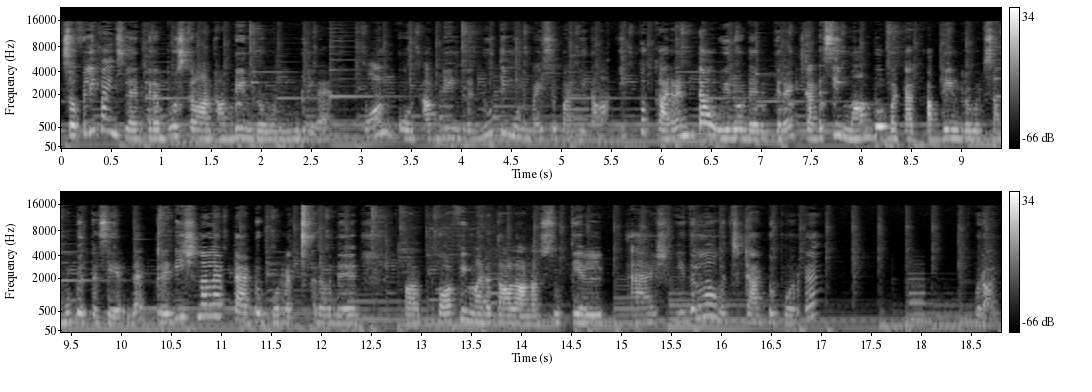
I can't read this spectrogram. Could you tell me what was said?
ஸோ பிலிப்பைன்ஸ்ல இருக்கிற பூஸ்கலான் அப்படின்ற ஒரு ஊர்ல வாங் ஓட் அப்படின்ற நூத்தி மூணு வயசு பாட்டி தான் இப்ப கரண்டா உயிரோட இருக்கிற கடைசி மாம்போ பட்டாக் அப்படின்ற ஒரு சமூகத்தை சேர்ந்த ட்ரெடிஷ்னலா டேட்டூ போடுற அதாவது காஃபி மரத்தாலான சுத்தியல் ஆஷ் இதெல்லாம் வச்சு டேட்டூ போடுற ஒரு ஆள்.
